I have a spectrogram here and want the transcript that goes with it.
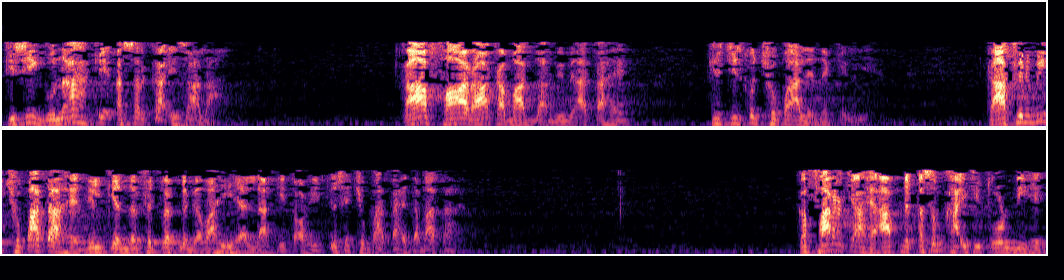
کسی گناہ کے اثر کا ازالہ۔ کا فارا کا مادہ عربی میں آتا ہے کسی چیز کو چھپا لینے کے لیے۔ کافر بھی چھپاتا ہے، دل کے اندر فطرت میں گواہی ہے، اللہ کی توحید کی، اسے چھپاتا ہے، دباتا ہے۔ کفارہ کیا ہے؟ آپ نے قسم کھائی تھی، توڑ دی ہے۔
